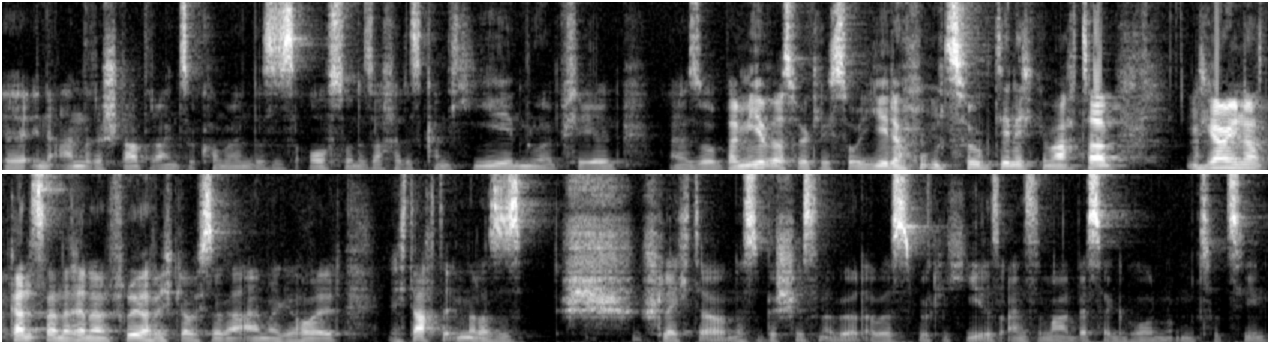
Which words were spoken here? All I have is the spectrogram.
äh, in eine andere Stadt reinzukommen. Das ist auch so eine Sache, das kann ich jedem nur empfehlen. Also bei mir war es wirklich so, jeder Umzug, den ich gemacht habe, ich kann mich noch ganz daran erinnern, früher habe ich, glaube ich, sogar einmal geheult. Ich dachte immer, dass es schlechter und dass es beschissener wird, aber es ist wirklich jedes einzelne Mal besser geworden, umzuziehen.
